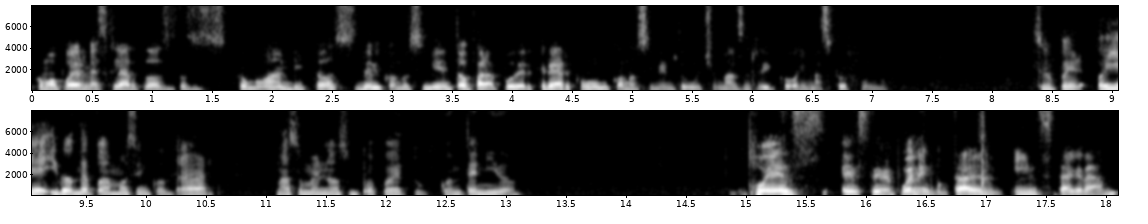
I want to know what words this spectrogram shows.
como poder mezclar todos estos como ámbitos del conocimiento para poder crear como un conocimiento mucho más rico y más profundo Súper. Oye, ¿y dónde podemos encontrar más o menos un poco de tu contenido? Pues este me pueden encontrar en Instagram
